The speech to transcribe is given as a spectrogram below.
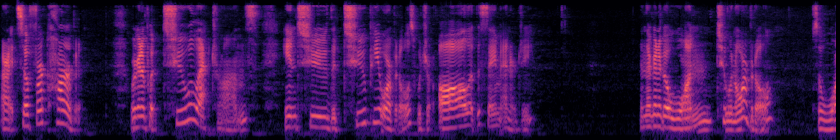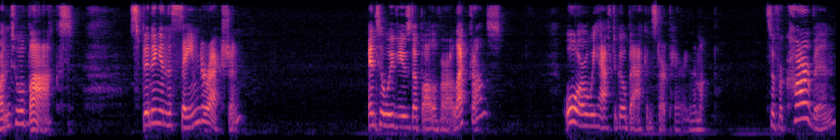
All right, so for carbon, we're going to put two electrons into the 2p orbitals, which are all at the same energy. And they're going to go one to an orbital, so one to a box, spinning in the same direction until we've used up all of our electrons, or we have to go back and start pairing them up. So for carbon,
